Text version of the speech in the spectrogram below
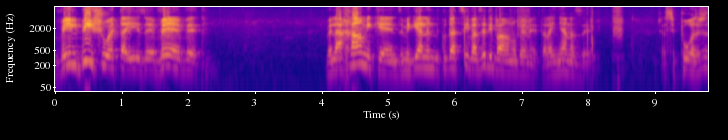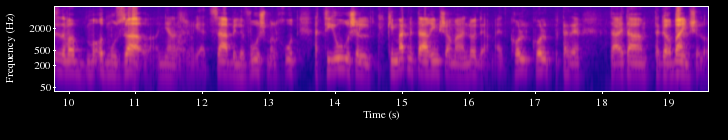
והלבישו את האיזה, ו... ו... ולאחר מכן זה מגיע לנקודת שיא, ועל זה דיברנו באמת, על העניין הזה. שהסיפור הזה, שזה דבר מאוד מוזר, העניין הזה, שהוא יצא בלבוש מלכות, התיאור של, כמעט מתארים שם, אני לא יודע, כל, כל, את, את, את, את הגרביים שלו,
